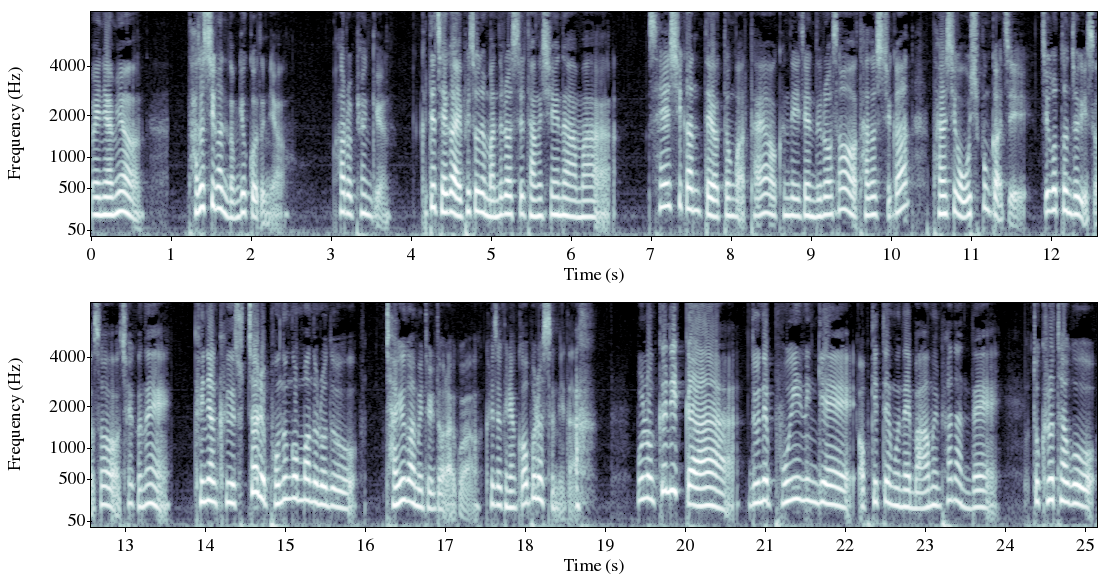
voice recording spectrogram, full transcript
왜냐면 5시간이 넘겼거든요. 하루 평균. 그때 제가 에피소드를 만들었을 당시에는 아마 3시간대였던 것 같아요. 근데 이제 늘어서 5시간, 5시간 50분까지 찍었던 적이 있어서 최근에 그냥 그 숫자를 보는 것만으로도 자괴감이 들더라고요. 그래서 그냥 꺼버렸습니다. 물론 끄니까 눈에 보이는 게 없기 때문에 마음은 편한데 또 그렇다고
